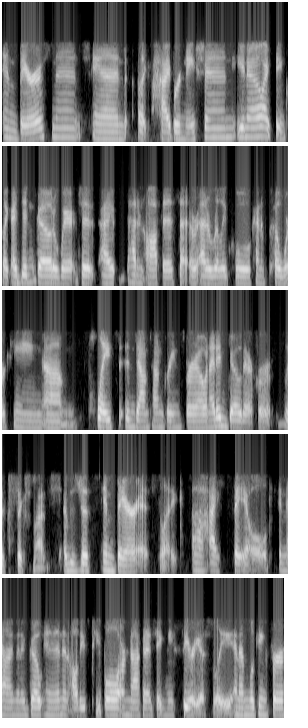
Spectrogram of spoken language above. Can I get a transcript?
embarrassment and like hibernation you know? I think like i didn't go to where to i had an office at, at a really cool kind of co-working um, place in downtown Greensboro and I didn't go there for like six months. I was just embarrassed. Like, I failed and now I'm going to go in and all these people are not going to take me seriously. And I'm looking for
